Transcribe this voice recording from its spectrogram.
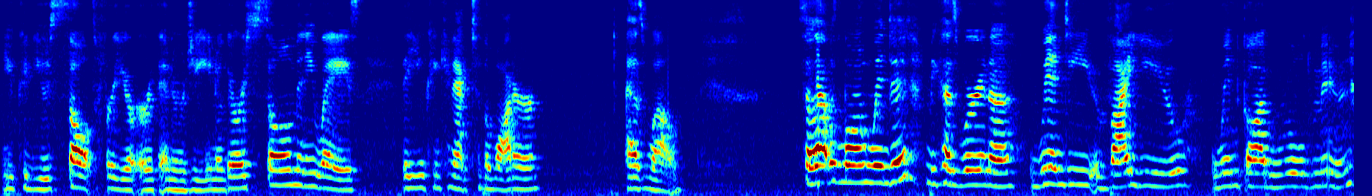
you could use salt for your earth energy you know there are so many ways that you can connect to the water as well so that was long winded because we're in a windy Vayu, wind god ruled moon.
